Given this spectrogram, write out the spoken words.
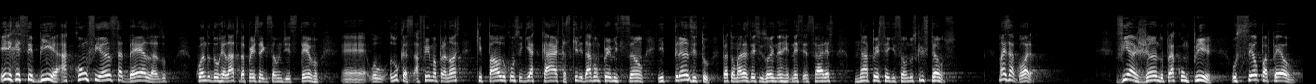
Ele recebia a confiança delas. Quando do relato da perseguição de Estevão, é, Lucas afirma para nós que Paulo conseguia cartas que lhe davam permissão e trânsito para tomar as decisões necessárias na perseguição dos cristãos. Mas agora, viajando para cumprir o seu papel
